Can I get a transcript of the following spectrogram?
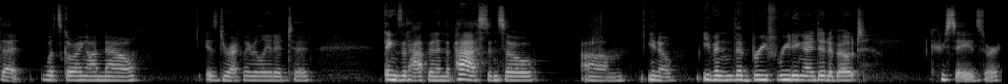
that what's going on now is directly related to things that happened in the past, and so um, you know, even the brief reading I did about crusades or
